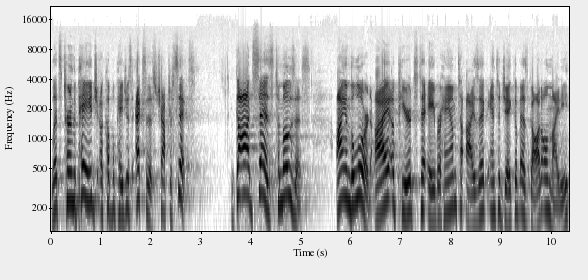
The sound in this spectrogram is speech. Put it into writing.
Let's turn the page, a couple pages, Exodus chapter 6. God says to Moses, I am the Lord. I appeared to Abraham, to Isaac, and to Jacob as God Almighty,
